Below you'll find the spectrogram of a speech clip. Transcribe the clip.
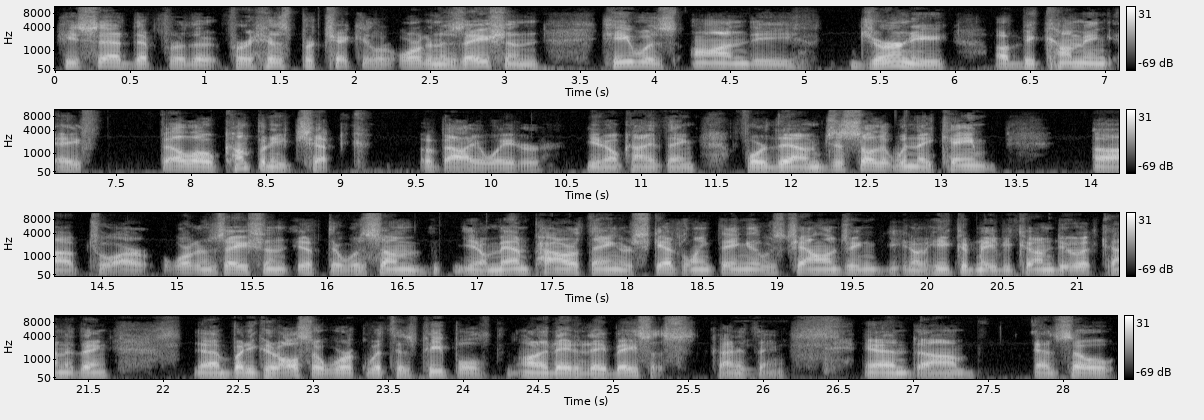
he said that for the for his particular organization, he was on the journey of becoming a fellow company check evaluator, you know, kind of thing for them, just so that when they came uh, to our organization, if there was some, you know, manpower thing or scheduling thing that was challenging, you know, he could maybe come do it kind of thing. Uh, but he could also work with his people on a day to day basis kind of thing. And um, and so,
